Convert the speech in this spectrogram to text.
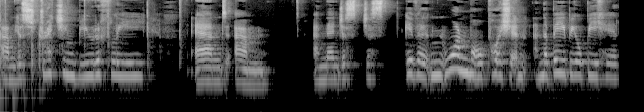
Um, you're stretching beautifully. And, um, and then just, just give it one more push and, and the baby will be here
